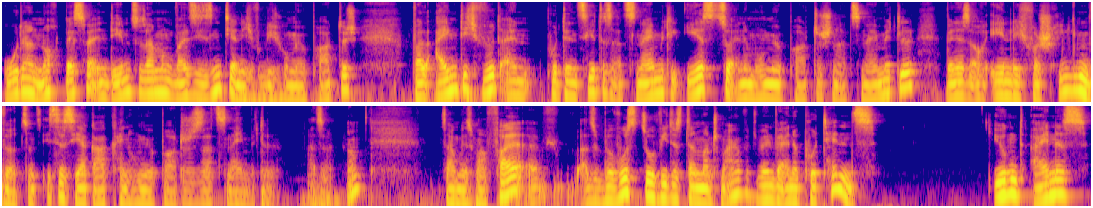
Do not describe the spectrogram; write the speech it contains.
oder noch besser in dem Zusammenhang, weil sie sind ja nicht wirklich homöopathisch, weil eigentlich wird ein potenziertes Arzneimittel erst zu einem homöopathischen Arzneimittel, wenn es auch ähnlich verschrieben wird, sonst ist es ja gar kein homöopathisches Arzneimittel. Also, ne? sagen wir es mal Fall, äh, also bewusst so, wie das dann manchmal wird, wenn wir eine Potenz irgendeines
